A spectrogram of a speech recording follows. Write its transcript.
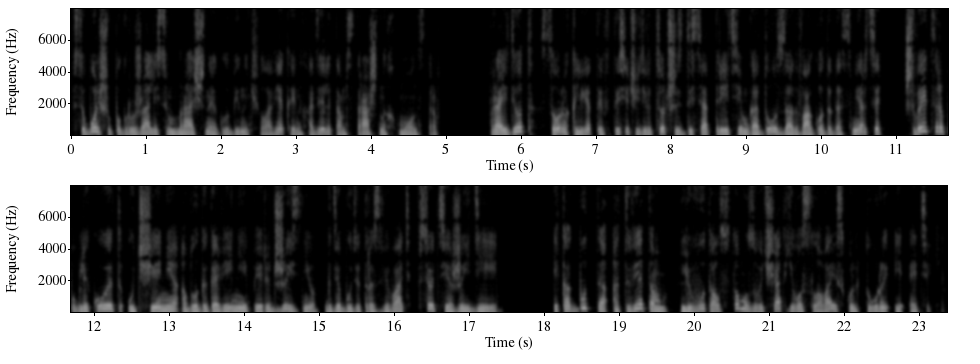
все больше погружались в мрачные глубины человека и находили там страшных монстров. Пройдет 40 лет, и в 1963 году, за два года до смерти, Швейцер опубликует «Учение о благоговении перед жизнью», где будет развивать все те же идеи. И как будто ответом Льву Толстому звучат его слова из культуры и этики.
